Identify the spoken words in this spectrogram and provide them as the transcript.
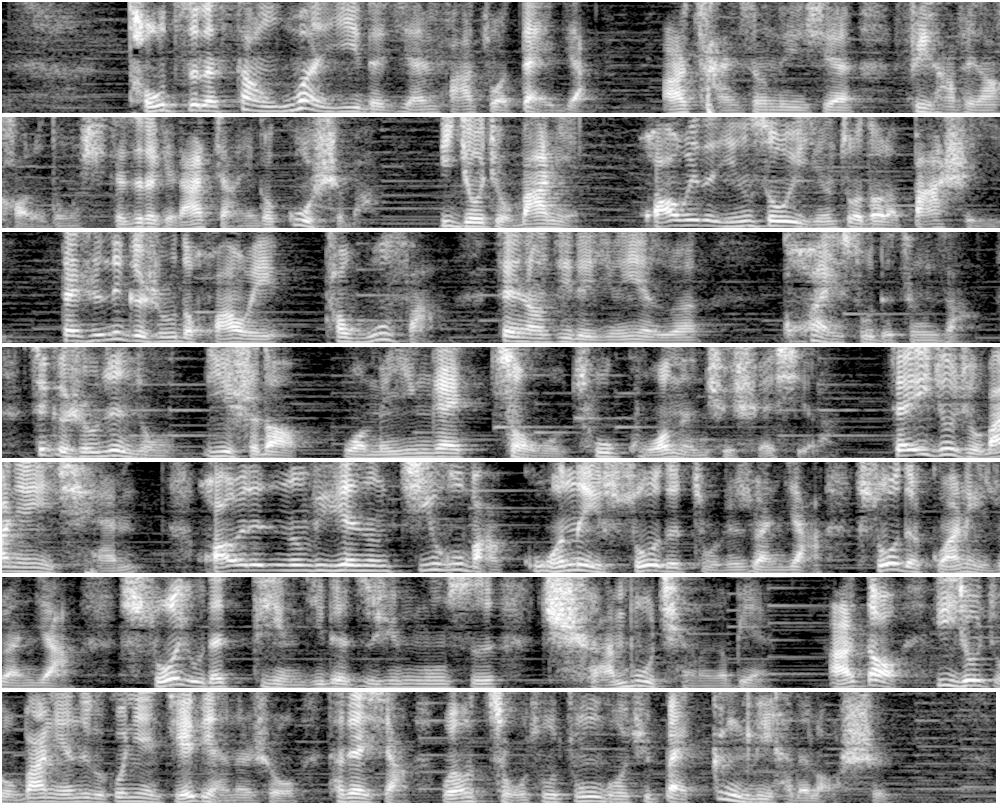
投资了上万亿的研发做代价。而产生的一些非常非常好的东西，在这里给大家讲一个故事吧。一九九八年，华为的营收已经做到了八十亿，但是那个时候的华为，它无法再让自己的营业额快速的增长。这个时候，任总意识到，我们应该走出国门去学习了。在一九九八年以前，华为的任正非先生几乎把国内所有的组织专家、所有的管理专家、所有的顶级的咨询公司全部请了个遍。而到一九九八年这个关键节点的时候，他在想，我要走出中国去拜更厉害的老师。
